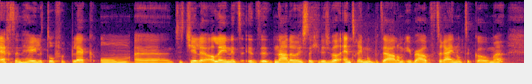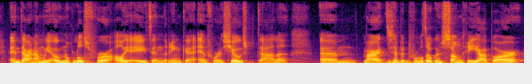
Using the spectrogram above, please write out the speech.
echt een hele toffe plek om uh, te chillen. Alleen het, het, het, nadeel is dat je dus wel entree moet betalen om überhaupt de terrein op te komen. En daarna moet je ook nog los voor al je eten en drinken en voor de shows betalen. Um, maar ze hebben bijvoorbeeld ook een sangria bar.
